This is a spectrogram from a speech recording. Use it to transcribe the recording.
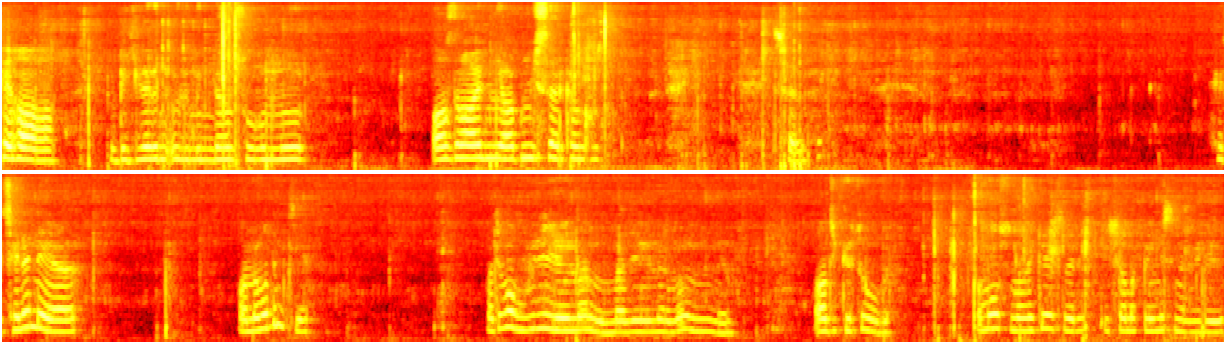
Bebeklerin ölümünden sorumlu Azrail'in yardımcısı Erkan Kozan. Tövbe. Heçele ne ya? Anlamadım ki. Acaba bu videoyu yayınlar mıyım? Bence yayınlarım ama bilmiyorum. Azıcık kötü oldu. Ama olsun arkadaşlar. İnşallah beğenirsiniz videoyu.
